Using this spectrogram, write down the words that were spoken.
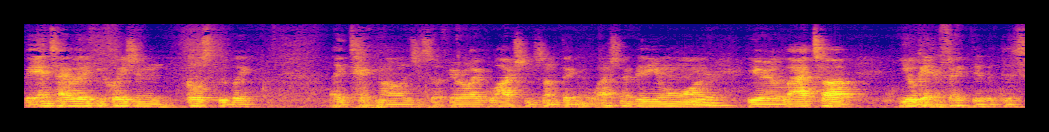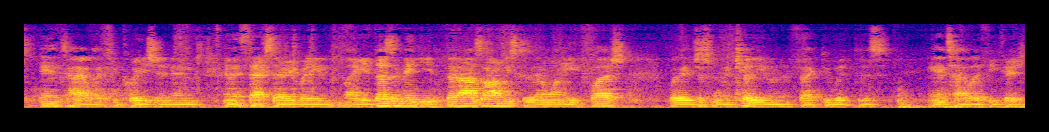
the anti-life equation goes through like like technology. So if you're like watching something, watching a video on your laptop, you'll get infected with this anti-life equation, and and affects everybody. Like it doesn't make you they're not zombies because they don't want to eat flesh, but they just want to kill you and infect you with this anti-life equation.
